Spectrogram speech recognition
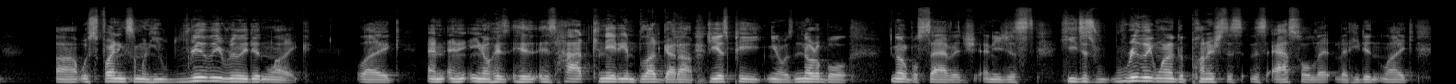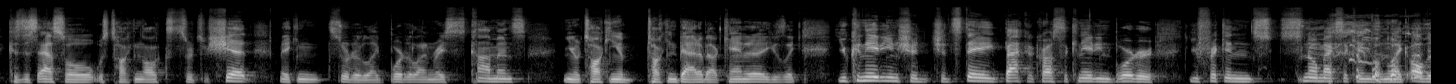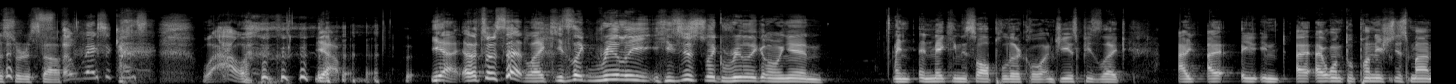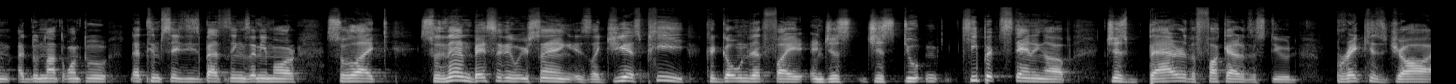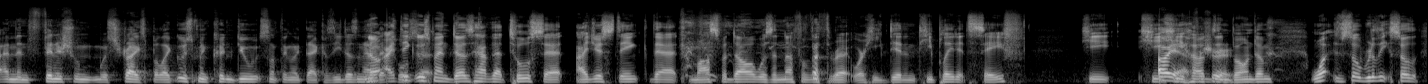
uh, was fighting someone he really, really didn't like, like, and and you know his his his hot Canadian blood got up. GSP, you know, was notable notable savage, and he just he just really wanted to punish this this asshole that that he didn't like because this asshole was talking all sorts of shit, making sort of like borderline racist comments. You know, talking talking bad about Canada. He was like, "You Canadians should should stay back across the Canadian border. You freaking snow Mexicans and like all this sort of stuff." Oh, Mexicans! wow. yeah yeah that's what i said like he's like really he's just like really going in and and making this all political and gsp's like I, I, in, I I want to punish this man. I do not want to let him say these bad things anymore. So like, so then basically what you're saying is like GSP could go into that fight and just just do keep it standing up, just batter the fuck out of this dude, break his jaw, and then finish him with strikes. But like Usman couldn't do something like that because he doesn't have. No, I think set. Usman does have that tool set. I just think that Masvidal was enough of a threat where he didn't. He played it safe. He he, Oh, yeah, for hugged sure. and boned him. What? So really? So,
